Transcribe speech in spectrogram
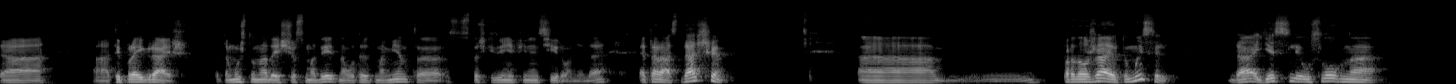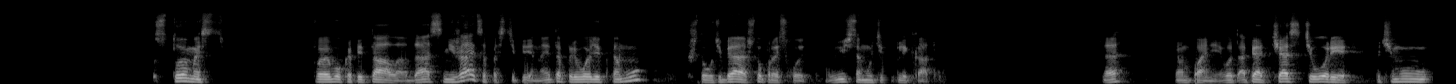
а, ты проиграешь потому что надо еще смотреть на вот этот момент с точки зрения финансирования. Да? Это раз. Дальше а, продолжаю эту мысль, да, если условно стоимость твоего капитала да, снижается постепенно, это приводит к тому, что у тебя что происходит? Увеличится мультипликатор да, компании. Вот опять часть теории, почему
